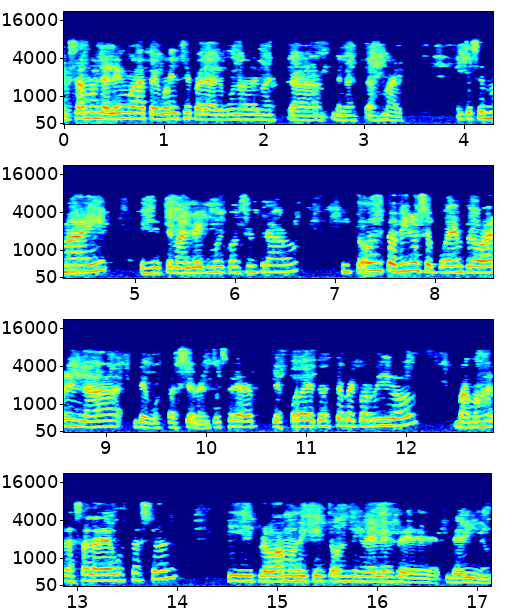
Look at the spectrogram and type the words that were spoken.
usamos la lengua pehuenche para algunos de, nuestra, de nuestras marcas. Entonces, Mai es este Malbec muy concentrado y todos estos vinos se pueden probar en la degustación. Entonces, después de todo este recorrido, vamos a la sala de degustación y probamos distintos niveles de, vino.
